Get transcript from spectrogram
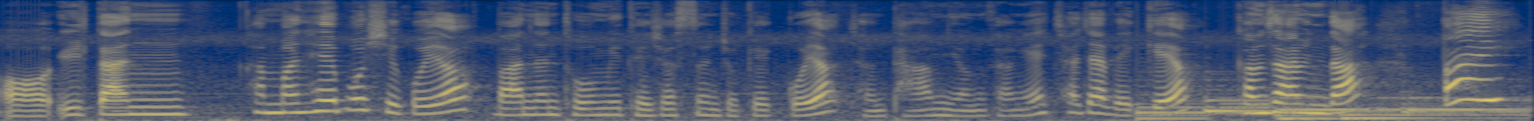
어, 일단 한번 해보시고요. 많은 도움이 되셨으면 좋겠고요. 전 다음 영상에 찾아뵐게요. 감사합니다. 빠이!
